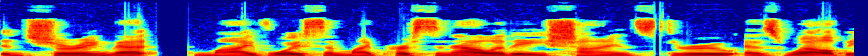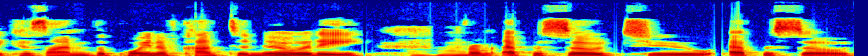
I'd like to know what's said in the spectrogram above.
ensuring that my voice and my personality shines through as well because I'm the point of continuity mm-hmm. from episode to episode.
